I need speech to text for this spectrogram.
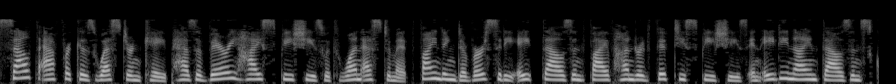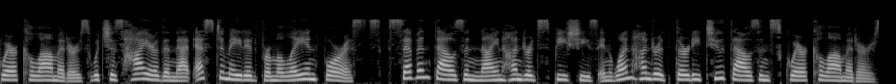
South Africa's Western Cape has a very high species with one estimate finding diversity 8,550 species in 89,000 square kilometers which is higher than that estimated for Malayan forests 7,900 species in 132,000 square kilometers.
